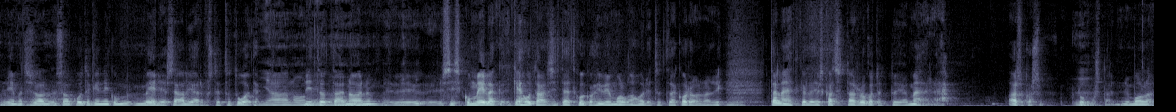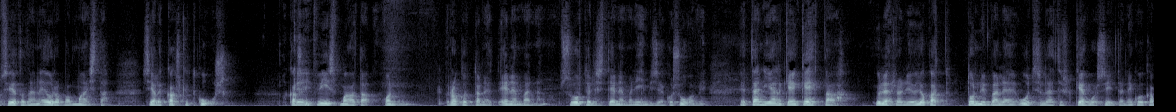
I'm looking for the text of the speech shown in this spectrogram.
Niin, mutta se on, se on kuitenkin niin kuin mediassa aliarvostettu tuote. Ja, no, niin, niin, tota, no, no, siis kun meillä kehutaan sitä, että kuinka hyvin me ollaan hoidettu tätä koronaa, niin mm. tällä hetkellä, jos katsotaan rokotettuja määrää asukasluvusta, mm. niin me ollaan, sijoitetaan Euroopan maista siellä 26. Okay. 25 maata on rokottaneet enemmän, suhteellisesti enemmän ihmisiä kuin Suomi. Ja tämän jälkeen kehtaa Yleisradio joka tunnin välein uutislähetys kehua siitä, niin kuinka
